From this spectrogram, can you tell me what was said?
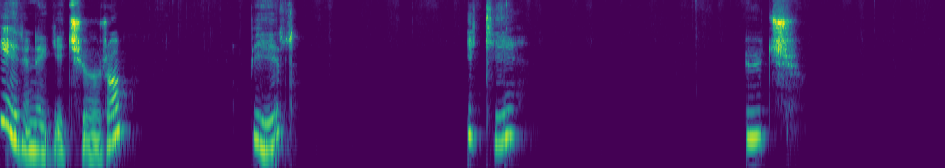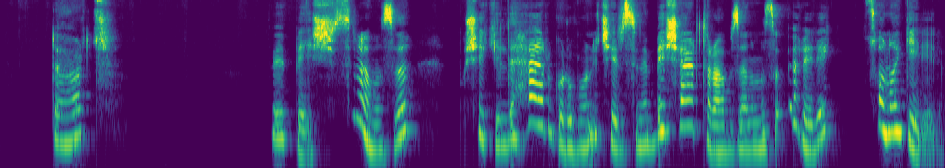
diğerine geçiyorum 1 2 3 4 ve 5 sıramızı bu şekilde her grubun içerisine beşer trabzanımızı örerek sona gelelim.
